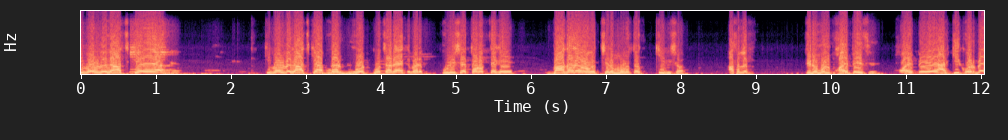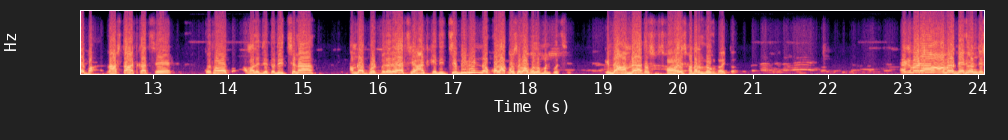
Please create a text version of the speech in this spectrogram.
কি বলবেন আজকে কি বলবেন আজকে আপনার ভোট প্রচারে একেবারে পুলিশের তরফ থেকে বাধা দেওয়া হচ্ছিল? মূলত কি বিষয়? আসলে তৃণমূল ভয় পেয়েছে। ভয় পেয়ে আর কি করবে? রাস্তা আটকাচ্ছে কোথাও আমাদের যেতে দিচ্ছে না। আমরা ভোট প্রচারে যাচ্ছি আটকে দিচ্ছে বিভিন্ন কলা কৌশল অবলম্বন করছে। কিন্তু আমরা এত সহজে সাধারণ লোক নয় তো। একেবারে আমরা দেখলাম যে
